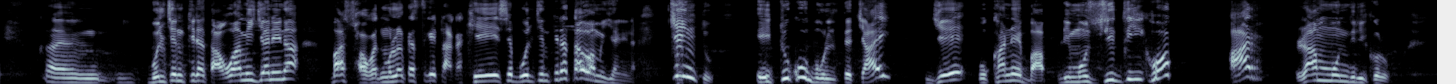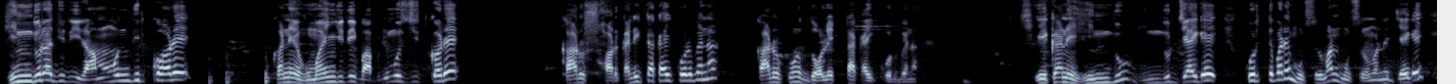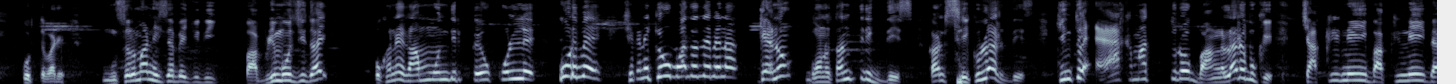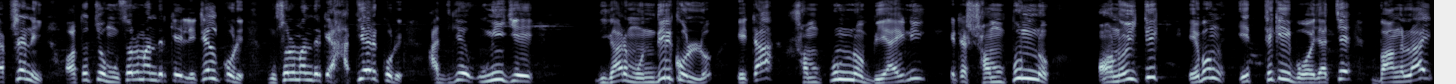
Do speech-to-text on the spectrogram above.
বলছেন কিনা তাও আমি জানি না, বা সগত মোল্লার কাছ থেকে টাকা খেয়ে এসে বলছেন কিনা তাও আমি জানি না। কিন্তু এইটুকু বলতে চাই যে ওখানে বাবরি মসজিদই হোক আর রাম মন্দিরই করুক। হিন্দুরা যদি রাম মন্দির করে, ওখানে হুমায়ুন যদি বাবরি মসজিদ করে, কারও সরকারি টাকাই করবে না, কারও কোনো দলের টাকাই করবে না। এখানে হিন্দু, হিন্দুর জায়গায় করতে পারে, মুসলমান মুসলমানের জায়গায় করতে পারে। মুসলমান হিসাবে যদি বাবরি মসজিদ হয়, ওখানে রাম মন্দির কেউ করলে, করবে, সেখানে কেউ বাধা দেবে না। কেন? গণতান্ত্রিক দেশ, কারণ সেকুলার দেশ। কিন্তু একমাত্র বাংলার বুকে চাকরি নেই, বাকরি নেই, ব্যবসা নেই, অথচ মুসলমানদেরকে লেটেল করে, মুসলমানদেরকে হাতিয়ার করে আজকে উনি যে দীঘার মন্দির করল, এটা সম্পূর্ণ বেআইনি, এটা সম্পূর্ণ অনৈতিক এবং এর থেকেই বোঝা যাচ্ছে বাংলায়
